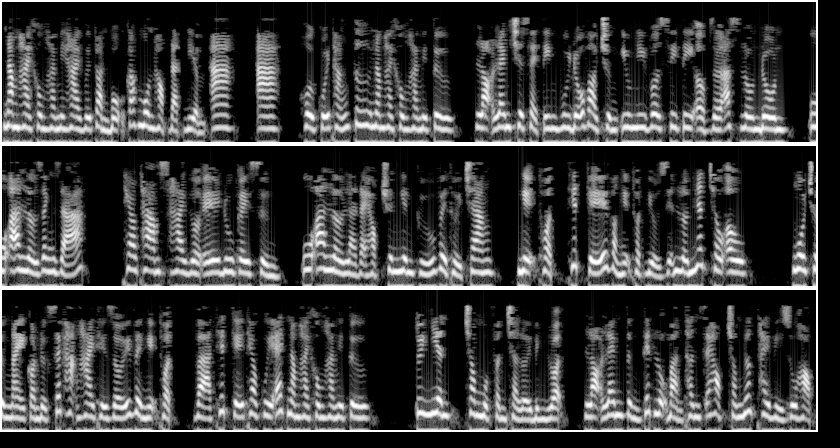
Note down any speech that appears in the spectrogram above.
năm 2022 với toàn bộ các môn học đạt điểm A, A. Hồi cuối tháng 4 năm 2024, Lọ Lem chia sẻ tin vui đỗ vào trường University of the Arts London, UAL danh giá. Theo Times Higher Education, UAL là đại học chuyên nghiên cứu về thời trang, nghệ thuật, thiết kế và nghệ thuật biểu diễn lớn nhất châu Âu. Ngôi trường này còn được xếp hạng hai thế giới về nghệ thuật và thiết kế theo QS năm 2024. Tuy nhiên, trong một phần trả lời bình luận, Lọ Lem từng tiết lộ bản thân sẽ học trong nước thay vì du học.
